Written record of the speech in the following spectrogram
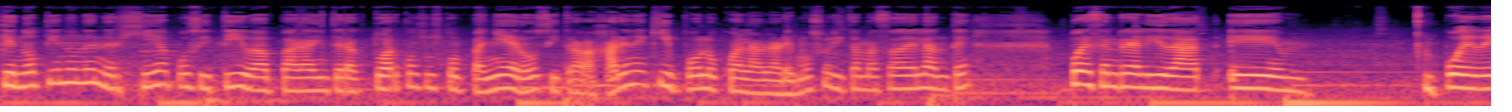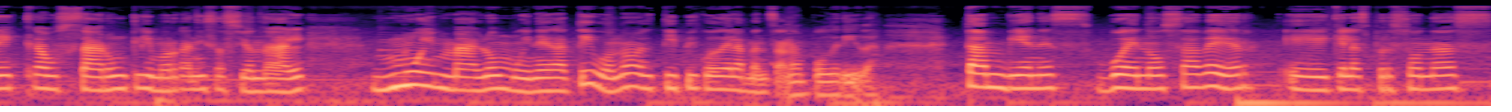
que no tiene una energía positiva para interactuar con sus compañeros y trabajar en equipo, lo cual hablaremos ahorita más adelante, pues en realidad eh, puede causar un clima organizacional muy malo, muy negativo, ¿no? El típico de la manzana podrida. También es bueno saber eh, que las personas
